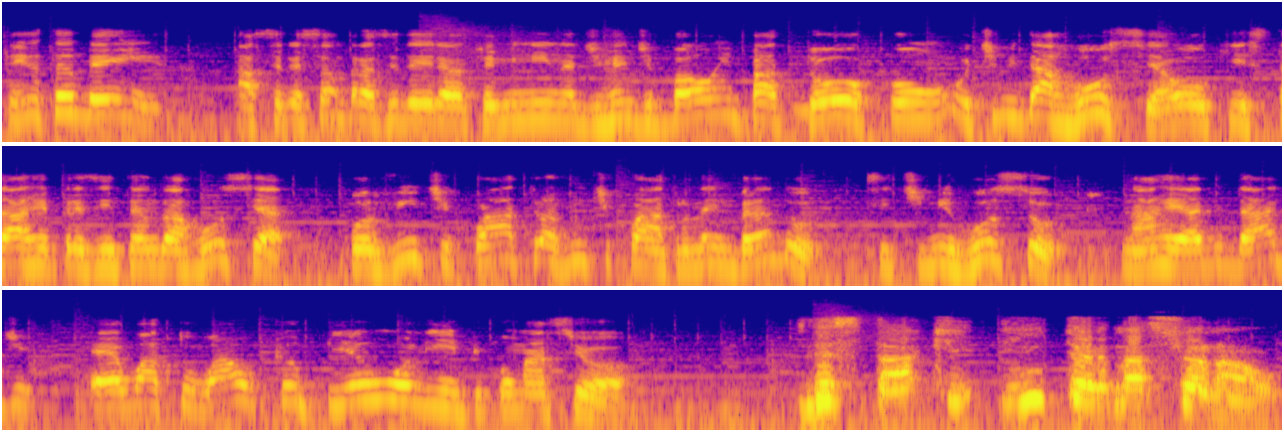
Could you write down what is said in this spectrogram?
Tenho também. A seleção brasileira feminina de handball empatou com o time da Rússia, ou que está representando a Rússia, por 24 a 24. Lembrando, esse time russo, na realidade, é o atual campeão olímpico, Márcio. Destaque internacional.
